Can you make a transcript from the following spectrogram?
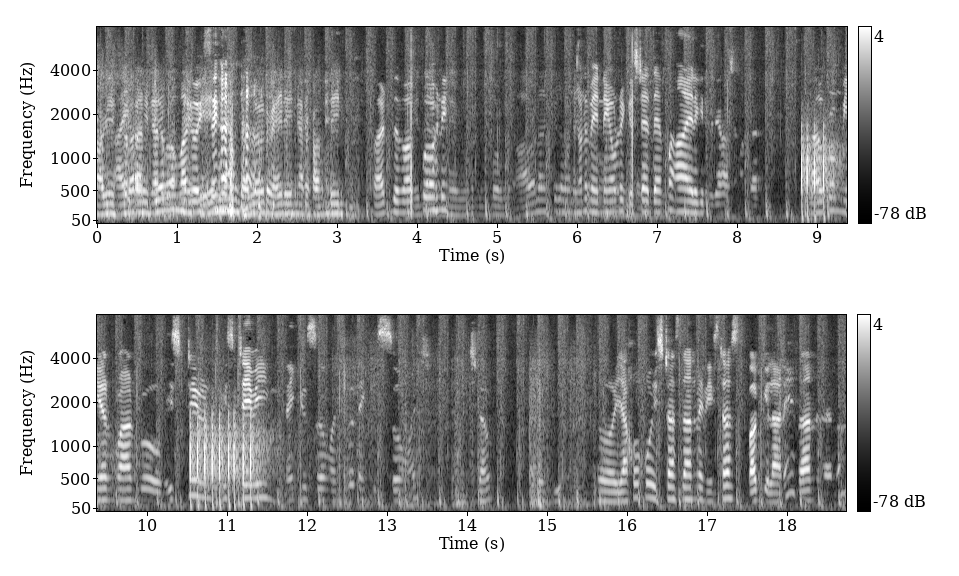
මගේ ආයි ඉස්සරහ පටන් ගන්නවා. හිටියම මගේ මේ ඔයිස් එක තේරෙන්නේ ගල්වලට වැහිලා ඉන්න අර කන්දේ. ඉන්න. පට්ද පක්පෝනේ ආවනම් කියලා මම න මෙන්නකට කෙස්ට දැම ආයලකි Love from Mir man bro. Steven, Steven, thank you so much bro. Thank you so much. Much love. Uh, යකෝ කෝ ස්ටස් දාන්න වෙන ස්ටස් බක් වෙලානේ දාන්න වෙනවා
